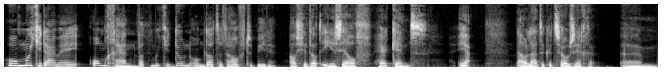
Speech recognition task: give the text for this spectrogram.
Hoe moet je daarmee omgaan? Wat moet je doen om dat het hoofd te bieden? Als je dat in jezelf herkent. Ja, Nou, laat ik het zo zeggen. Ehm,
